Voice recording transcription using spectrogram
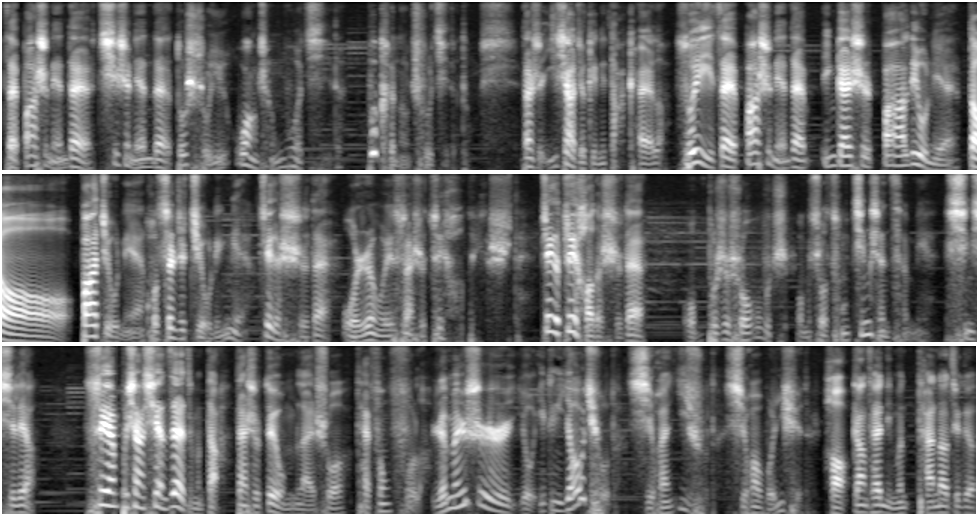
在八十年代、七十年代都属于望尘莫及的、不可能触及的东西。但是，一下就给你打开了。所以在八十年代，应该是八六年到八九年，或甚至九零年这个时代，我认为算是最好的一个时代。这个最好的时代，我们不是说物质，我们说从精神层面，信息量。虽然不像现在这么大，但是对我们来说太丰富了。人们是有一定要求的，喜欢艺术的，喜欢文学的。好，刚才你们谈到这个，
